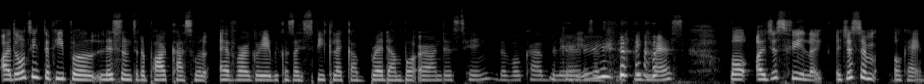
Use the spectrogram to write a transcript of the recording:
I don't think the people listening to the podcast will ever agree because I speak like a bread and butter on this thing. The vocabulary is a big mess, but I just feel like it just okay.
